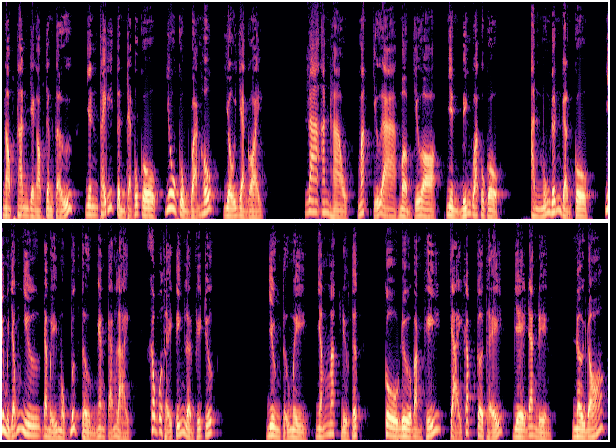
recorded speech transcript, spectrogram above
Ngọc Thanh và Ngọc Chân Tử nhìn thấy tình trạng của cô vô cùng quảng hốt, vội vàng gọi. La Anh Hào, mắt chữ A, mồm chữ O, nhìn biến hóa của cô. Anh muốn đến gần cô, nhưng mà giống như đã bị một bức tường ngăn cản lại, không có thể tiến lên phía trước. Dương Tử Mi nhắm mắt điều tức, cô đưa bằng khí chạy khắp cơ thể về đan điền, nơi đó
